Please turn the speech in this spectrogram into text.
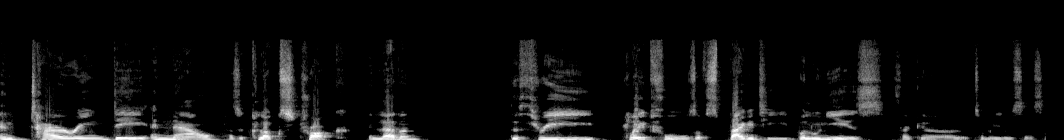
and tiring day and now, as a clock struck 11, the three platefuls of spaghetti bolognese, it's like a tomato sauce,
